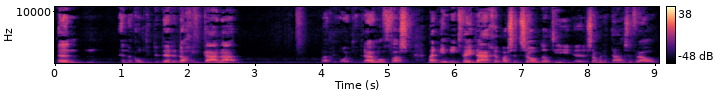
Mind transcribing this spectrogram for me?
En, en dan komt hij de derde dag in Cana, waar ooit die bruiloft was. Maar in die twee dagen was het zo dat die uh, Samaritaanse vrouw,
